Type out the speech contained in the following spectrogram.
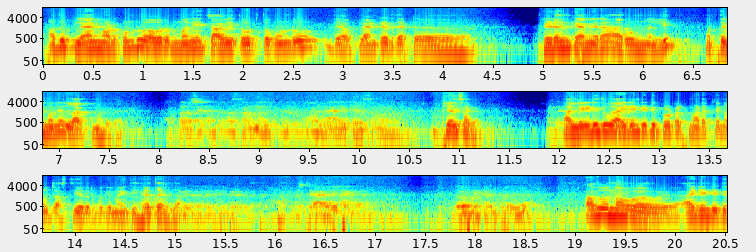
ಅದು ಪ್ಲ್ಯಾನ್ ಮಾಡಿಕೊಂಡು ಅವ್ರ ಮನೆ ಚಾವಿ ತೋಟ ತಗೊಂಡು they have planted that hidden camera ಆ ರೂಮ್ನಲ್ಲಿ ಮತ್ತೆ ಮನೆ ಲಾಕ್ ಮಾಡಿದ್ದಾರೆ. ಕೆಲಸ ಆಗತ್ತೆ. ಆ ಲೇಡಿದು ಐಡೆಂಟಿಟಿ ಪ್ರೊಟೆಕ್ಟ್ ಮಾಡೋಕ್ಕೆ ನಾವು ಜಾಸ್ತಿ ಅದ್ರ ಬಗ್ಗೆ ಮಾಹಿತಿ ಹೇಳ್ತಾ ಇಲ್ಲ. ಅದು ನಾವು ಐಡೆಂಟಿಟಿ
